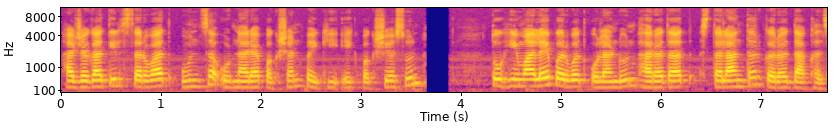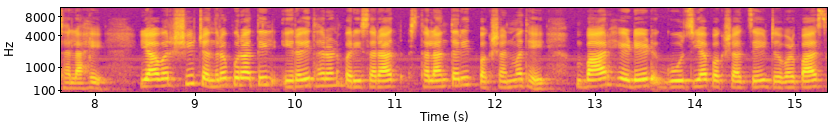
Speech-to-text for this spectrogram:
हा जगातील सर्वात उंच उडणाऱ्या पक्ष्यांपैकी एक पक्षी असून तो हिमालय पर्वत ओलांडून भारतात स्थलांतर करत दाखल झाला आहे. यावर्षी चंद्रपुरातील इरई धरण परिसरात स्थलांतरित पक्ष्यांमध्ये बार हेडेड गुज या पक्षाचे जवळपास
